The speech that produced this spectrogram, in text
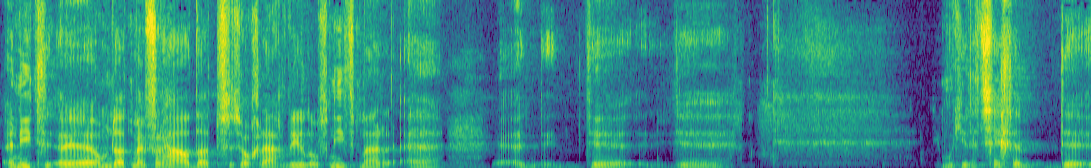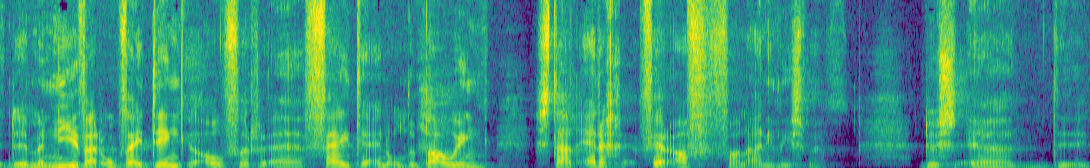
En niet uh, omdat mijn verhaal dat zo graag wil of niet, maar uh, de, de, moet je dat zeggen? De, de manier waarop wij denken over feiten en onderbouwing staat erg ver af van animisme. Dus uh, de,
